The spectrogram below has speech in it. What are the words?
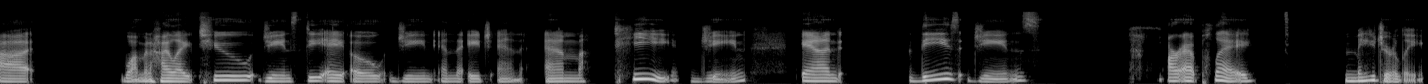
uh, well, I'm going to highlight two genes, DAO gene and the HNMT gene. And these genes are at play majorly.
